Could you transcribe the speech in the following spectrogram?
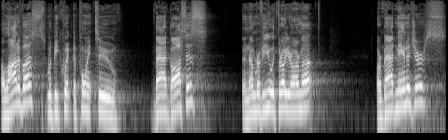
A lot of us would be quick to point to bad bosses. A number of you would throw your arm up. Or bad managers.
